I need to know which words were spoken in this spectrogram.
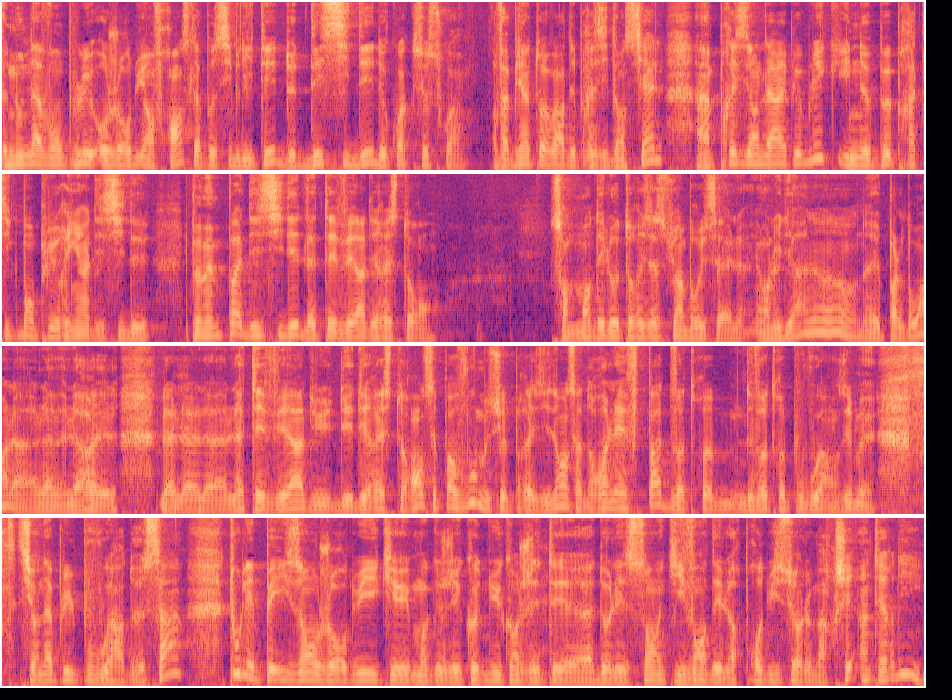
Nous n'avons plus aujourd'hui en France la possibilité de décider de quoi que ce soit. On va bientôt avoir des présidentielles. Un président de la République, il ne peut pratiquement plus rien décider. Il peut même pas décider de la TVA des restaurants sans demander l'autorisation à Bruxelles. Et on lui dit Ah non, on n'avait pas le droit, la, la, la, TVA du, des, des, restaurants, c'est pas vous, monsieur le président, ça ne relève pas de votre, de votre pouvoir. On se dit Mais si on n'a plus le pouvoir de ça, tous les paysans aujourd'hui, moi que j'ai connus quand j'étais adolescent et qui vendaient leurs produits sur le marché, interdit.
